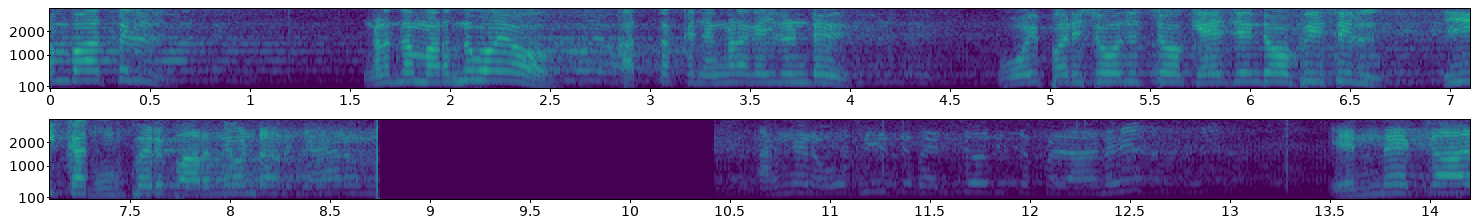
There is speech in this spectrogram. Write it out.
സംവാദത്തിൽ. നിങ്ങളെന്താ മറന്നുപോയോ? കത്തൊക്കെ ഞങ്ങളെ കയ്യിലുണ്ട്. പോയി പരിശോധിച്ചോ കെ ജിന്റെ ഓഫീസിൽ. ഈ മൂപ്പര് പറഞ്ഞുകൊണ്ടാണ് ഞാനൊന്ന് അങ്ങനെ ഓഫീസ് പരിശോധിച്ചപ്പോഴാണ് എന്നേക്കാൾ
